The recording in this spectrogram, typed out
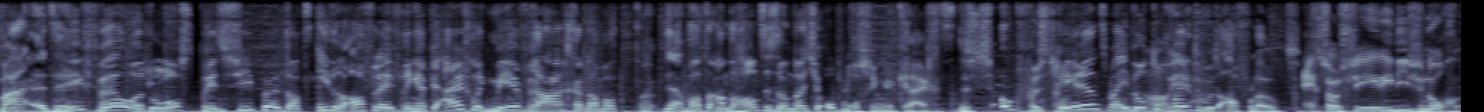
Maar het heeft wel het lost principe dat iedere aflevering heb je eigenlijk meer vragen dan wat, ja, wat er aan de hand is dan dat je oplossingen krijgt. Dus het is ook frustrerend, maar je wilt Oh, toch ja. weten hoe het afloopt. Echt zo'n serie die ze nog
